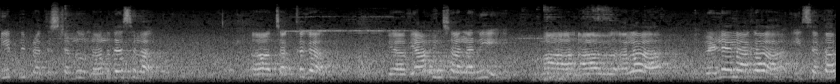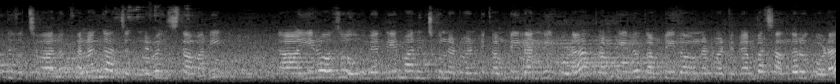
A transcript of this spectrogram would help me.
కీర్తి ప్రతిష్టలు నలుదశల చక్కగా వ్యా- వ్యాపించాలని మా అలా వెళ్ళేలాగా ఈ శతాబ్ది ఉత్సవాలు ఘనంగా నిర్వహిస్తామని ఈరోజు మేము తీర్మానించుకున్నటువంటి కమిటీలన్నీ కూడా కమిటీలు కమిటీలో ఉన్నటువంటి మెంబర్స్ అందరూ కూడా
